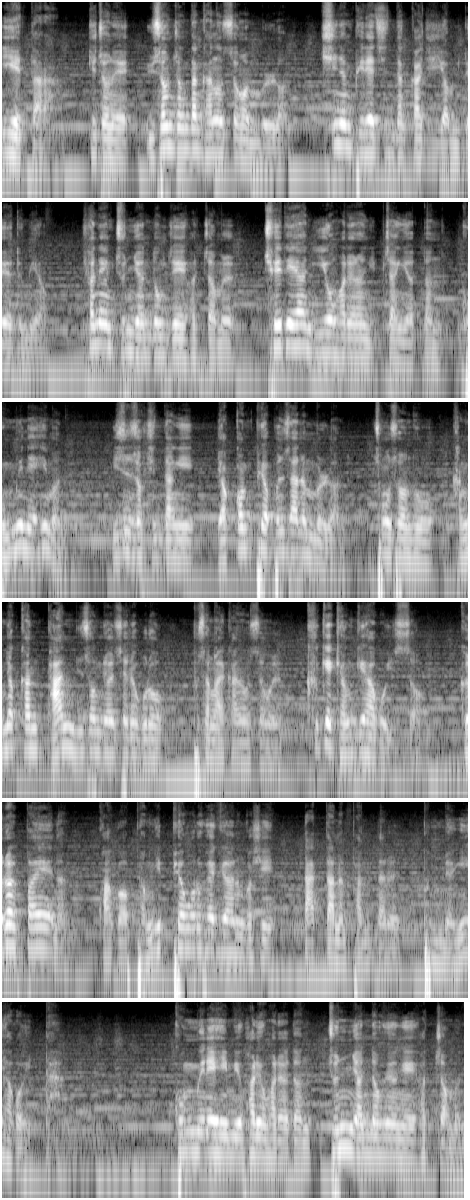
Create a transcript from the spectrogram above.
이에 따라 기존의 위성정당 가능성은 물론 신윤 비례 진단까지 염두에 두며 현행 준연동제의 허점을 최대한 이용하려는 입장이었던 국민의힘은 이준석 신당이 여권표 분산은 물론 총선 후 강력한 반윤석열 세력으로 부상할 가능성을 크게 경계하고 있어 그럴 바에는 과거 병립형으로 회귀하는 것이 낫다는 판단을 분명히 하고 있다. 국민의힘이 활용하려던 준연동형의 허점은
